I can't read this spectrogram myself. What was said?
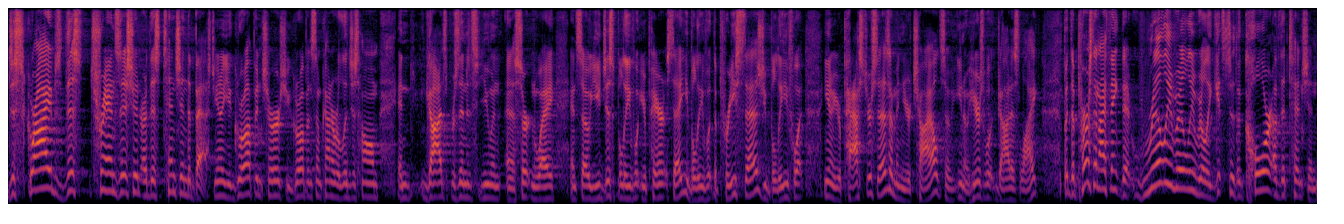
describes this transition or this tension the best. You know, you grow up in church, you grow up in some kind of religious home, and God's presented to you in, in, a certain way. And so you just believe what your parents say, you believe what the priest says, you believe what, you know, your pastor says. I mean, your child. So, you know, here's what God is like. But the person I think that really, really, really gets to the core of the tension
